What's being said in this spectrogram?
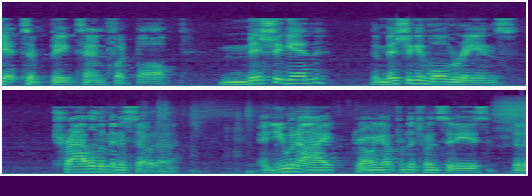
get to Big Ten football. Michigan the Michigan Wolverines travel to Minnesota, and you and I, growing up from the Twin Cities, the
